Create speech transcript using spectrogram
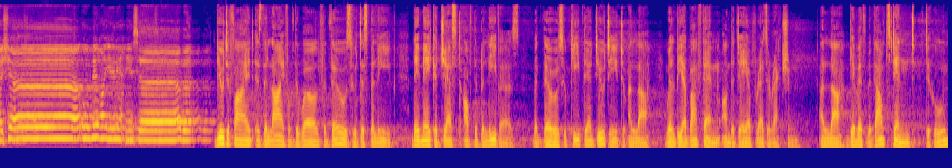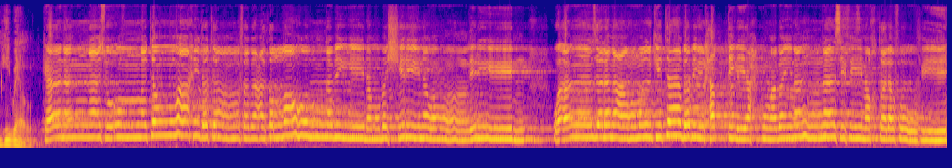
يشاء بغير حساب Beautified is the life of the world for those who disbelieve. They make a jest of the believers, But those who keep their duty to Allah will be above them on the day of resurrection. Allah giveth without stint to whom He will. كان الناس أمة واحدة فبعث الله النبيين مبشرين ومنذرين وأنزل معهم الكتاب بالحق ليحكم بين الناس فيما اختلفوا فيه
